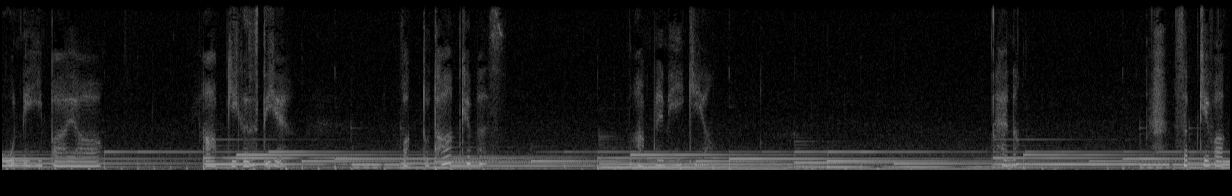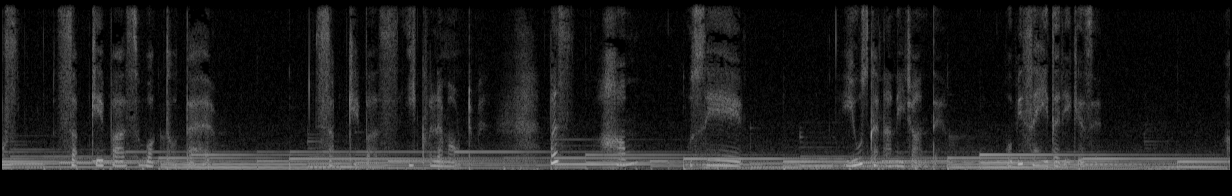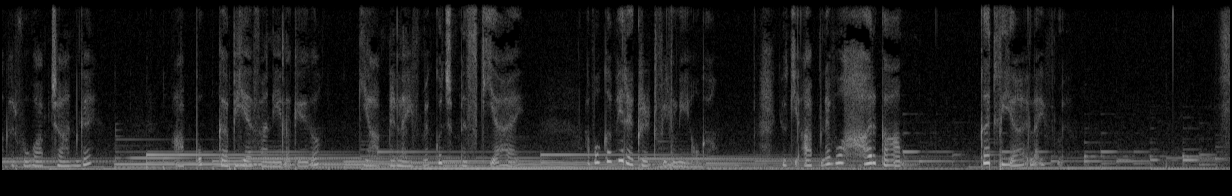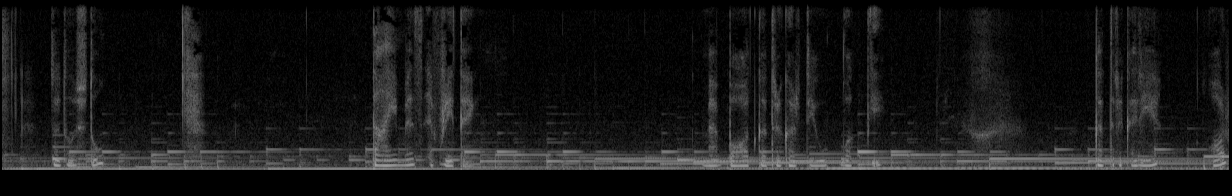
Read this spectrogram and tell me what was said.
हो नहीं पाया। आपकी गलती है। वक्त तो था आपके पास। आपने नहीं किया। है ना? सबके वक्त सबके पास वक्त होता है। सबके पास इक्वल अमाउंट में। बस हम उसे यूज़ करना नहीं जानते। वो भी सही तरीके से। अगर वो आप जान गए, आपको कभी ऐसा नहीं लगेगा कि आपने लाइफ में कुछ मिस किया है। आपको कभी रिग्रेट फील नहीं होगा। क्योंकि आपने वो हर काम कर लिया है लाइफ में। तो दोस्तों टाइम इज़ एवरीथिंग मैं बहुत कद्र करती हूँ वक्त की। कद्र करिए और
